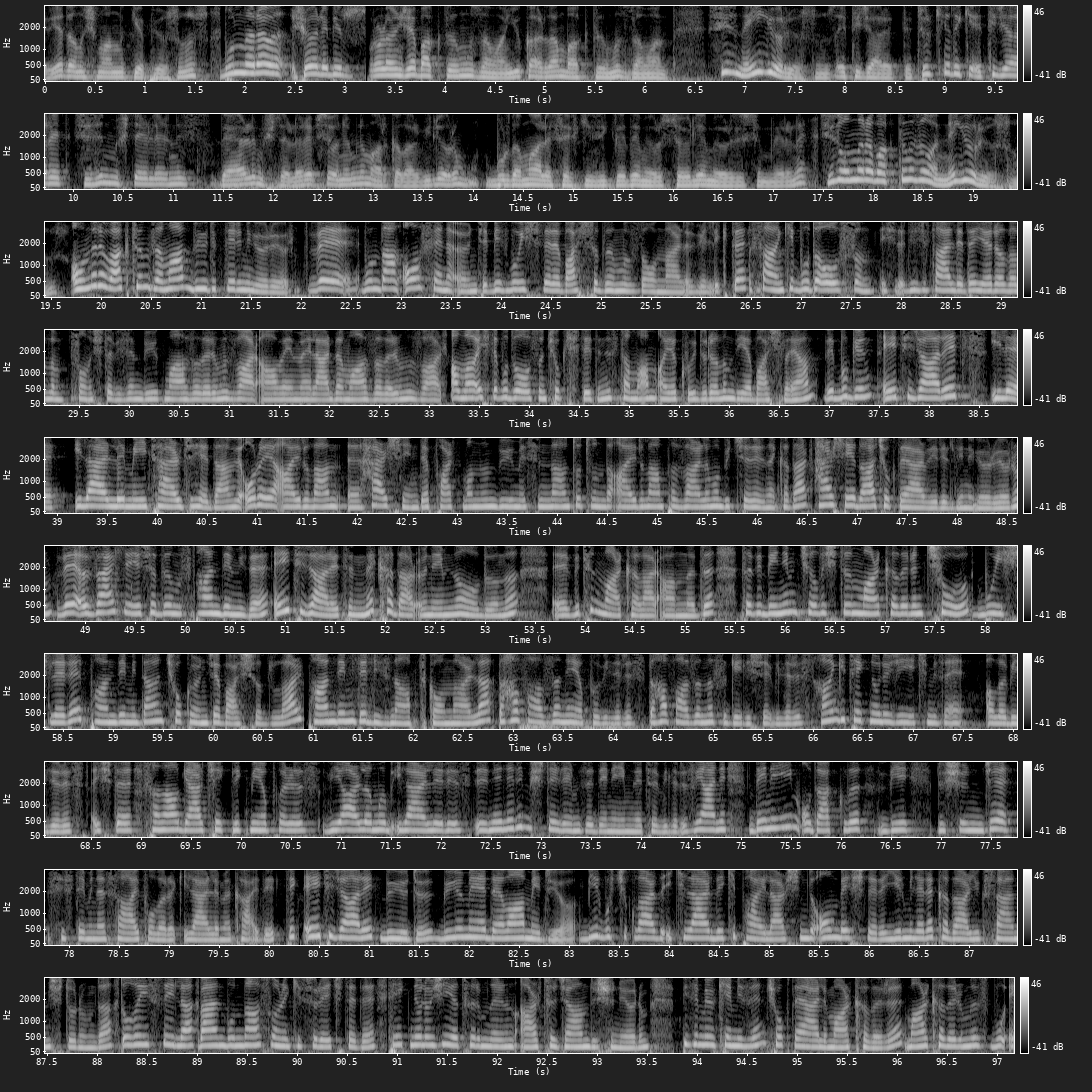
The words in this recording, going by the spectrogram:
müşteriye danışmanlık yapıyorsunuz. Bunlara şöyle bir prolonje baktığımız zaman, yukarıdan baktığımız zaman siz neyi görüyorsunuz e-ticarette? Türkiye'deki e-ticaret sizin müşterileriniz değerli müşteriler. Hepsi önemli markalar biliyorum. Burada maalesef ki zikredemiyoruz, söyleyemiyoruz isimlerini. Siz onlara baktığınız zaman ne görüyorsunuz? Onlara baktığım zaman büyüdüklerini görüyorum. Ve bundan 10 sene önce biz bu işlere başladığımızda onlarla birlikte sanki bu da olsun. İşte dijitalde de yer alalım. Sonuçta bizim büyük mağazalarımız var. AVM'lerde mağazalarımız var. Ama işte bu da olsun çok istediniz tamam ayak uyduralım diye başladık başlayan ve bugün e-ticaret ile ilerlemeyi tercih eden ve oraya ayrılan e, her şeyin departmanın büyümesinden tutun da ayrılan pazarlama bütçelerine kadar her şeye daha çok değer verildiğini görüyorum. Ve özellikle yaşadığımız pandemide e-ticaretin ne kadar önemli olduğunu e, bütün markalar anladı. Tabii benim çalıştığım markaların çoğu bu işlere pandemiden çok önce başladılar. Pandemide biz ne yaptık onlarla? Daha fazla ne yapabiliriz? Daha fazla nasıl gelişebiliriz? Hangi teknolojiyi içimize alabiliriz? İşte sanal gerçeklik mi yaparız? VR'la mı ilerleriz? E, neleri müşterilerimize deneyimletebiliriz? Yani deneyim odaklı bir düşünce sistemine sahip olarak ilerleme kaydettik. E-ticaret büyüdü, büyümeye devam ediyor. Bir buçuklarda, ikilerdeki paylar şimdi 15'lere, 20'lere kadar yükselmiş durumda. Dolayısıyla ben bundan sonraki süreçte de teknoloji yatırımlarının artacağını düşünüyorum. Bizim ülkemizin çok değerli markaları, markalarımız bu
